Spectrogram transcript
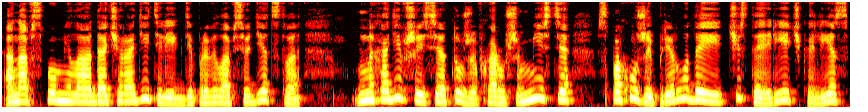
Она вспомнила о даче родителей, где провела все детство, находившейся тоже в хорошем месте, с похожей природой, чистая речка, лес,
